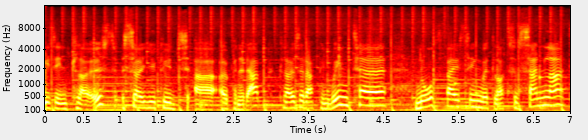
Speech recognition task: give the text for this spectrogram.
is enclosed so you could uh, open it up, close it up in winter, north facing with lots of sunlight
